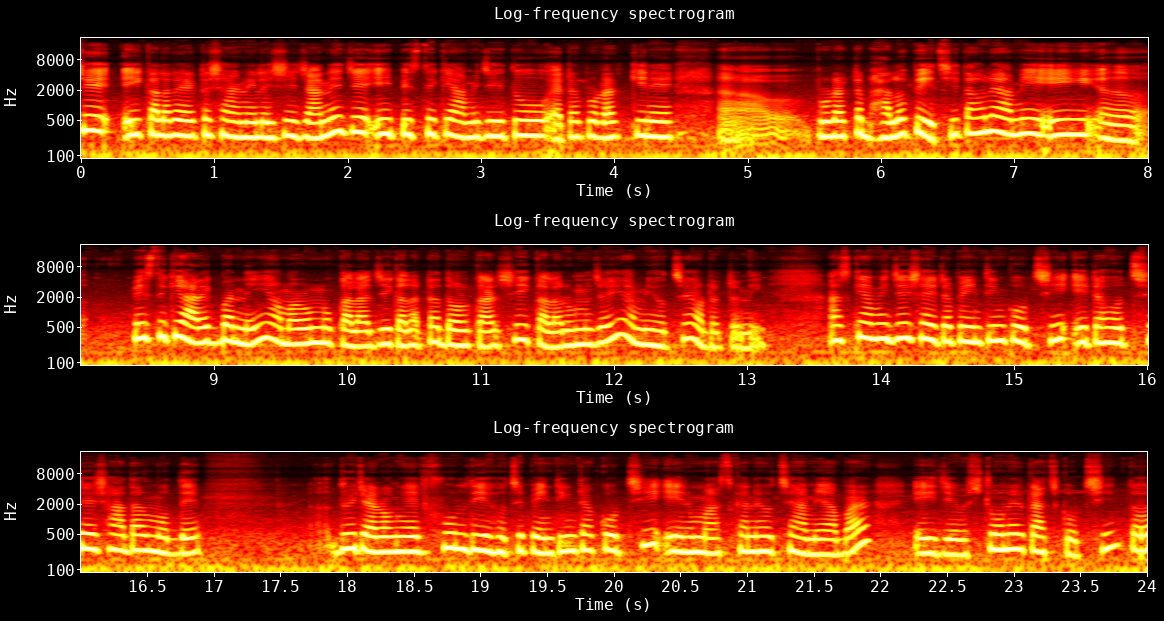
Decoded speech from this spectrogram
সে এই কালারের একটা শাড়ি নিলে সে জানে যে, এই পেজ থেকে আমি যেহেতু একটা প্রোডাক্ট কিনে প্রোডাক্টটা ভালো পেয়েছি, তাহলে আমি এই পেজ থেকে আরেকবার নেই, আমার অন্য কালার যে কালারটা দরকার সেই কালার অনুযায়ী আমি হচ্ছে অর্ডারটা নিই। আজকে আমি যে শাড়িটা পেন্টিং করছি, এটা হচ্ছে সাদার মধ্যে। দুইটা রঙের ফুল দিয়ে হচ্ছে পেন্টিংটা করছি। এর মাঝখানে হচ্ছে আমি আবার এই যে স্টোনের কাজ করছি। তো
